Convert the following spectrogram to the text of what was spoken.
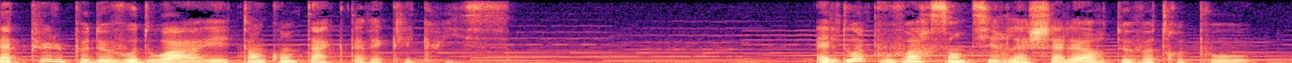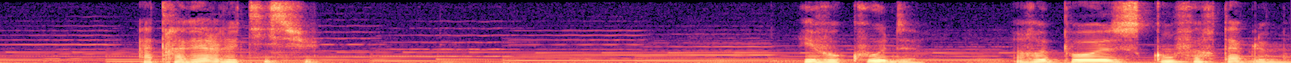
La pulpe de vos doigts est en contact avec les cuisses elle doit pouvoir sentir la chaleur de votre peau à travers le tissu. Et vos coudes reposent confortablement.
